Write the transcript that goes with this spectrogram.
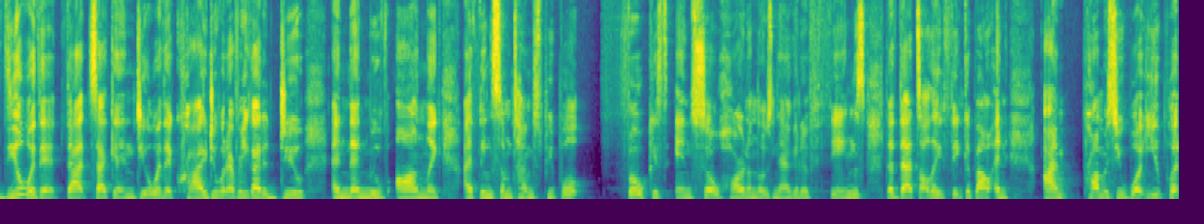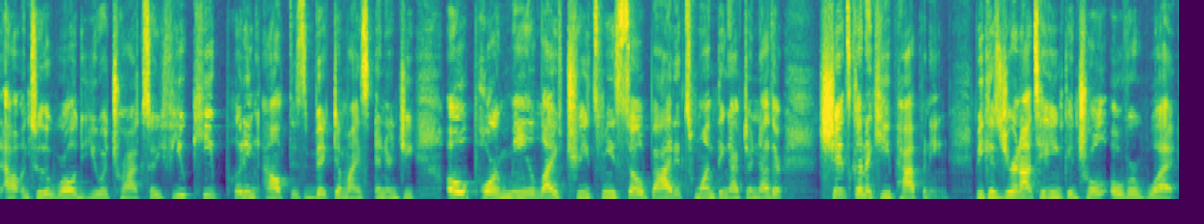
deal with it that second, deal with it, cry, do whatever you got to do, and then move on. Like, I think sometimes people focus in so hard on those negative things that that's all they think about. And i promise you what you put out into the world you attract. So if you keep putting out this victimized energy oh poor me life treats me so bad it's one thing after another shit's gonna keep happening because you're not taking control over what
